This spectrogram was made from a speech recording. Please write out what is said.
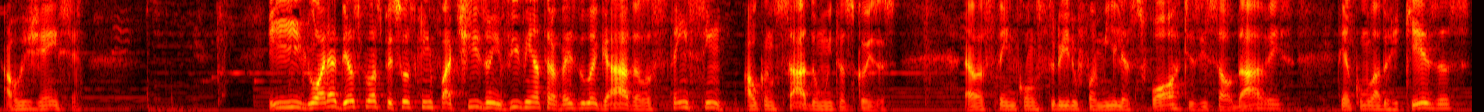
A urgência e glória a Deus pelas pessoas que enfatizam e vivem através do legado. Elas têm sim alcançado muitas coisas. Elas têm construído famílias fortes e saudáveis, têm acumulado riquezas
